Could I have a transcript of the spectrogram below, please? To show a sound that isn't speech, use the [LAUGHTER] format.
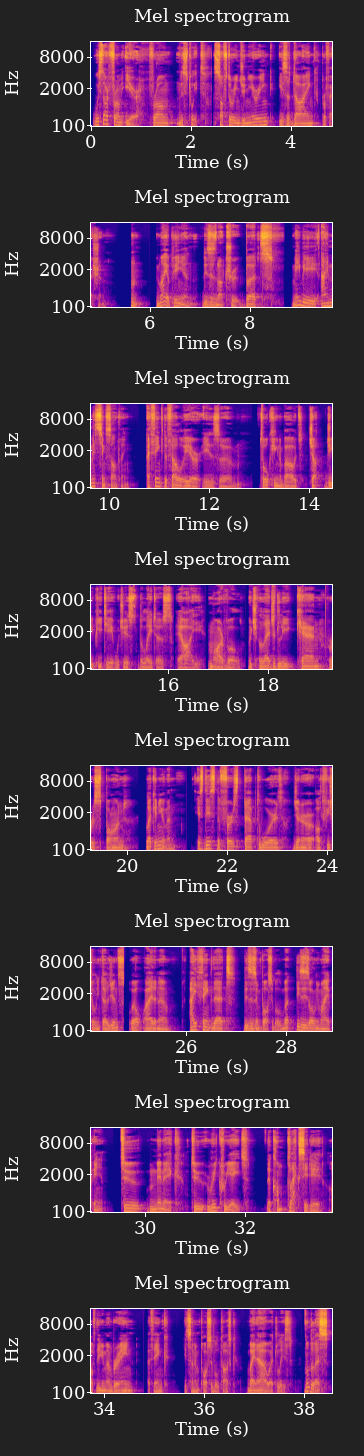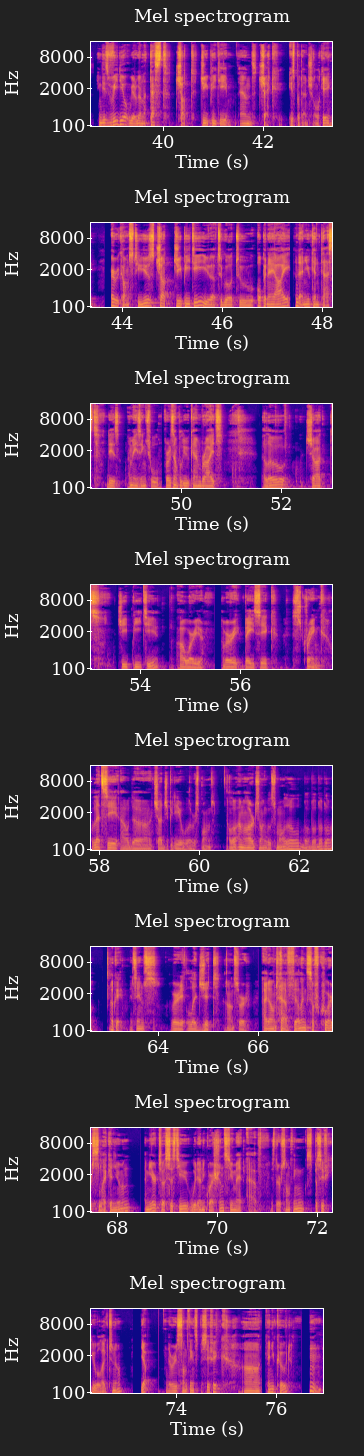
We start from here, from this tweet. Software engineering is a dying profession. Hmm. In my opinion, this is not true, but maybe I'm missing something. I think the fellow here is um, talking about ChatGPT, which is the latest AI marvel, which allegedly can respond like a human. Is this the first step toward general artificial intelligence? Well, I don't know. I think that this is impossible, but this is only my opinion. To mimic, to recreate the complexity of the human brain, I think it's an impossible task. By now, at least. Nonetheless, in this video, we are gonna test ChatGPT and check its potential, okay? Here it comes. To use ChatGPT, you have to go to OpenAI and then you can test this amazing tool. For example, you can write, hello, ChatGPT, how are you? A very basic string. Let's see how the ChatGPT will respond. Hello, I'm a large language model, blah, blah, blah, blah. Okay, it seems very legit answer. I don't have feelings, of course, like a human. I'm here to assist you with any questions you might have. Is there something specific you would like to know? Yep, there is something specific. Uh, can you code? Hmm.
